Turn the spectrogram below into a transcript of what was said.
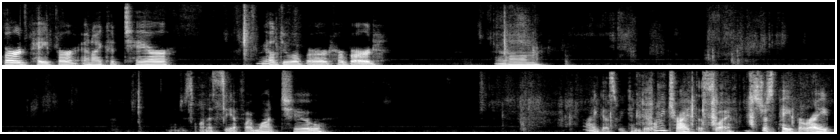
bird paper and I could tear, maybe I'll do a bird, her bird. Um, I just want to see if I want to, I guess we can do, let me try it this way. It's just paper, right?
